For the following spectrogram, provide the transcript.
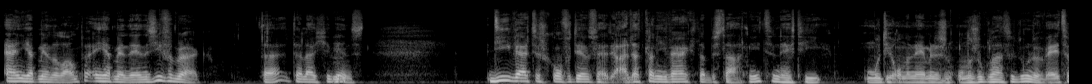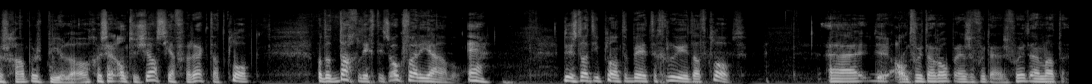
en je hebt minder lampen en je hebt minder energieverbruik. Ja, uit je winst. Die werd dus geconfronteerd met... ja, dat kan niet werken, dat bestaat niet. Dan heeft hij, moet die ondernemer dus een onderzoek laten doen... door wetenschappers, biologen. Zijn enthousiast, ja verrekt, dat klopt. Want het daglicht is ook variabel. Ja. Dus dat die planten beter groeien, dat klopt. Uh, de antwoord daarop, enzovoort, enzovoort. En wat het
